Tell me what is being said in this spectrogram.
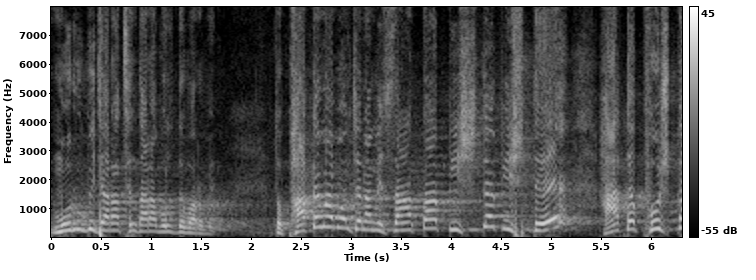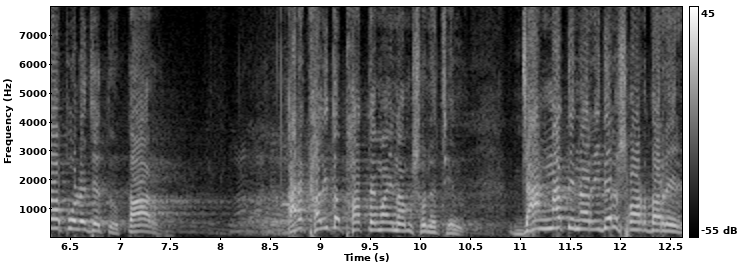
মুরব্বী যারা আছেন, তারা বলতে পারবেন। তো ফাতেমা বলছেন, আমি জাতা পিষতে পিষতে হাতে ফুসকা পড়ে যেত। কার? আরে খালি তো ফাতেমাই নাম শুনেছেন। জান্নাতি নারীদের সর্দারের।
